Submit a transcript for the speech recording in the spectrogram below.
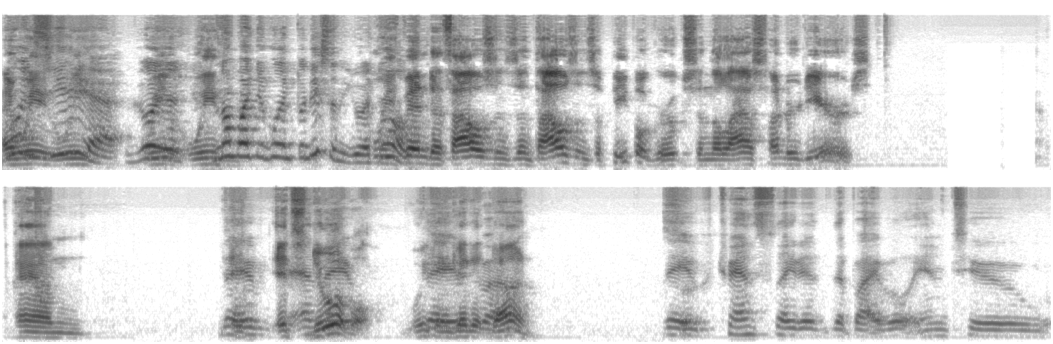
and go we, we Syria, go, we- we've- nobody going to listen to you at we've all. been to thousands and thousands of people groups in the last hundred years, and it, They've- it's and they've- doable. We can get it uh, done. They've translated the Bible into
